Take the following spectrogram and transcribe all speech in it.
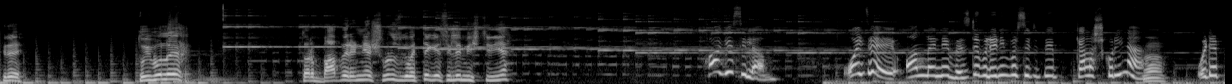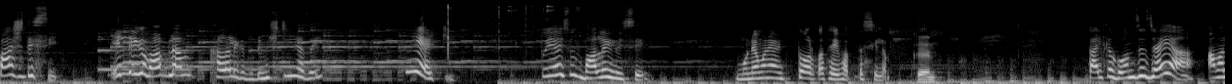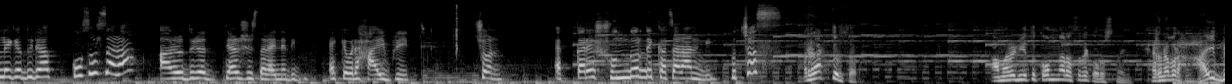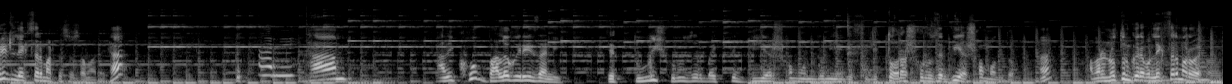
কিরে? তুই বলে তোর বাপের নিয়ে সুরজ গোবাইতে গেছিলি মিষ্টি নিয়ে? হ্যাঁ গেছিলাম। ওই যে অনলাইনে ভেজিটেবল ইউনিভার্সিটিতে ক্লাস করি না হ্যাঁ। ওইটার পাশ দিছি। এর লেগে ভাবলাম খালা লেগে দুটো মিষ্টি নিয়ে যাই। এই আর কি। তুই আইসিস ভালোই হয়েছে মনে মনে আমি তোর কথাই ভাবতেছিলাম। কেন? কালকে গঞ্জে যাইয়া আমার লেগে দুইটা কচুর চারা আর দুইটা দেড়শো চারা এনে দিবি। একেবারে হাইব্রিড শোন একবারে সুন্দর দেখা চারা আনবি বুঝছস? রাখ তোর স্যার। আমার নিয়ে তো কম নাড়াচাড়া করস নাই। এখন আবার হাইব্রিড লেকচার মারতেছিস আমারে হ্যাঁ? আরে। থাম আমি খুব ভালো করেই জানি যে তুই সুরুজের বাইকতে বিয়ের সম্বন্ধ নিয়ে গেছিলি তোরা সুরুজের বিয়ার সম্বন্ধ হ্যাঁ? আমার নতুন করে আবার লেকচার মারো এখন।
